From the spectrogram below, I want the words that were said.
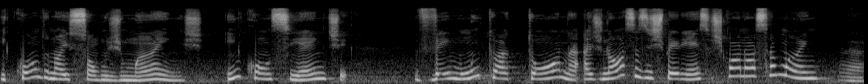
E quando nós somos mães, inconsciente, vem muito à tona as nossas experiências com a nossa mãe. É.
